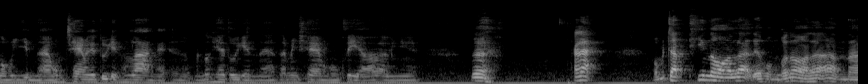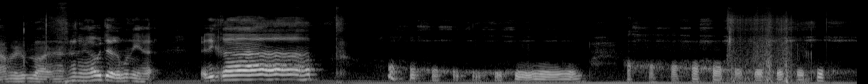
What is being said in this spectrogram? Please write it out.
ลงไปหยิบนะผมแช่ไว้ในตู้เย็นข้างล่างไงเออมันต้องแช่ตู้เย็นนะแต่ไม่แช่มันคงเสียแล้วอะไรอย่างเงี้ยเออนั่นแหละผมจัดที่นอนละเดี๋ยวผมก็นอนแล้วอาบน้ำเรียบร้อยนะถ้าไหนก็ไปเจอกันพรุ่งนี้ฮะสวัสดีครับโอ้โห โหโหโหโหโ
